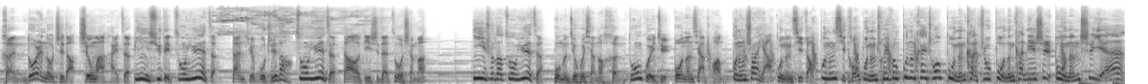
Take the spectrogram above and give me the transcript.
很多人都知道生完孩子必须得坐月子，但却不知道坐月子到底是在做什么。一说到坐月子，我们就会想到很多规矩：不能下床，不能刷牙，不能洗澡，不能洗头，不能吹风，不能开窗，不能看书，不能看电视，不能吃盐。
